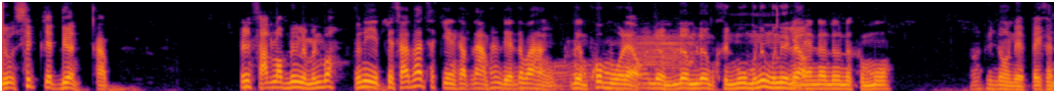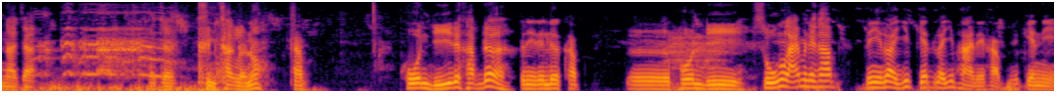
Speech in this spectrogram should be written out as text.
ยุสิบเจ็ดเดือนครับ เป็นสัตว์รอบหนึงเลยแมันบ่ตัวนี้เป็นสัตว์พันธุ์สเกนครับน้ำพันเดือนแต่ว่าหังเริ่มควบหมูแล้วเริ่มเริ่มเริ่มขึ้นหมูมันนึงมันนึงแล้วแม่นเดินเดินเดินขึ้นหมู อ๋อพี่น้องเด็ดไปขนาดจะ อาจจะขึ้นคักแล้วเนาะครับ โพนดีเด้อครับ เด้อตัวนี้ได้เลือกครับเออโพนดีสูงหลายมันเลยครับตัวนี้ร้อยยี่สิบเจ็ดร้อยยี่สิบห้าเนี่ยครับสเกนนี่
